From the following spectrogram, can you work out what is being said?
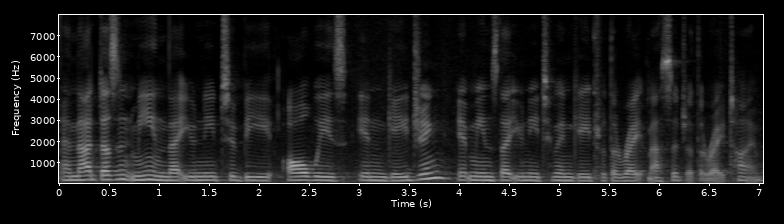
And that doesn't mean that you need to be always engaging. It means that you need to engage with the right message at the right time.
